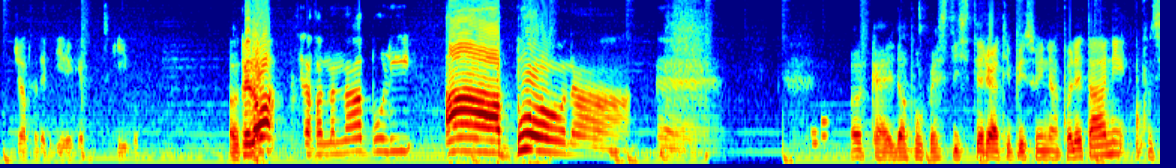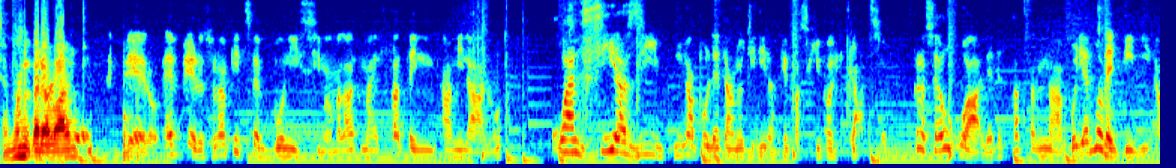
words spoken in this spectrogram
assaggiato da dire che fa schifo. Ok. Però se la fanno a Napoli, ah, buona! Eh. Ok, dopo questi stereotipi sui napoletani possiamo andare avanti. È vero, è vero, se una pizza è buonissima, ma, la- ma è fatta in- a Milano, qualsiasi napoletano ti dirà che fa schifo al cazzo. Però se è uguale ed è fatta a Napoli, allora è divina.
